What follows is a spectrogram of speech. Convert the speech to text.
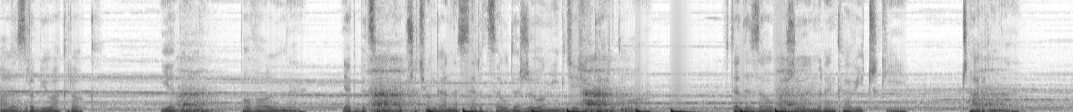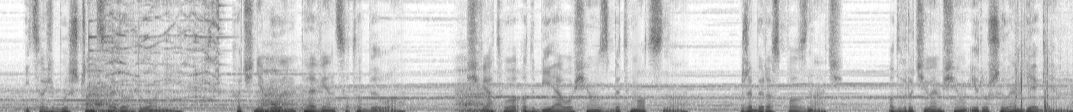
ale zrobiła krok. Jeden, powolny, jakby celowo przeciągane serce uderzyło mi gdzieś w gardło. Wtedy zauważyłem rękawiczki, czarne i coś błyszczącego w dłoni, choć nie byłem pewien, co to było. Światło odbijało się zbyt mocno, żeby rozpoznać. Odwróciłem się i ruszyłem biegiem.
